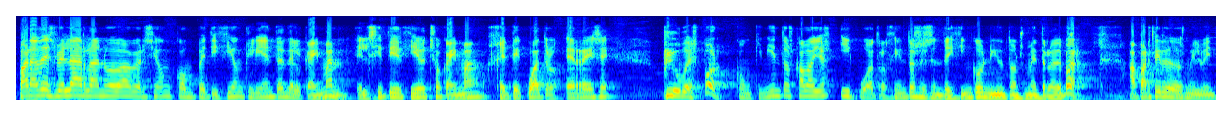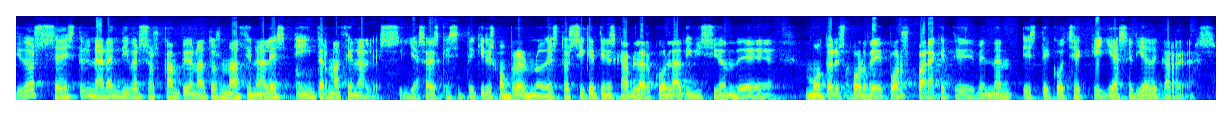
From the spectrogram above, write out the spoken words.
para desvelar la nueva versión competición cliente del Cayman, el 718 Cayman GT4 RS Club Sport, con 500 caballos y 465 newtons metro de par. A partir de 2022 se estrenará en diversos campeonatos nacionales e internacionales. Ya sabes que si te quieres comprar uno de estos, sí que tienes que hablar con la división de Motorsport de Porsche para que te vendan este coche que ya sería de carreras.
